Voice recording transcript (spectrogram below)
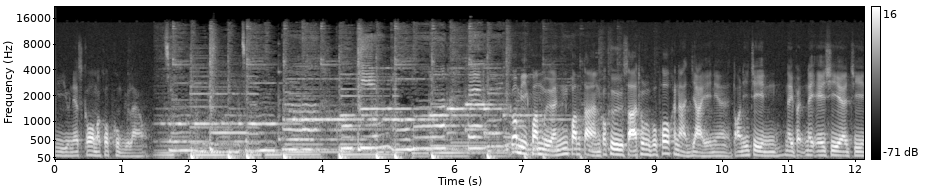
มียูเนสโกมาควบคุมอยู่แล้ว ก็มีความเหมือนความต่างก็คือสาธารณูปโภคขนาดใหญ่เนี่ยตอนนี้จีนในในเอเชียจีน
